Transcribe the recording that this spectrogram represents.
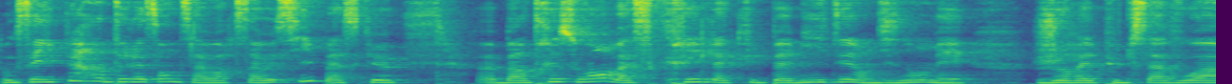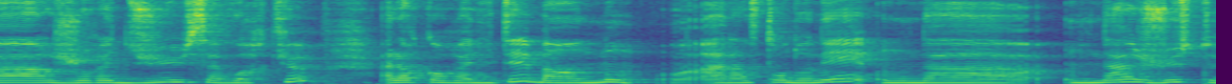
Donc c'est hyper intéressant de savoir ça aussi parce que ben, très souvent on va se créer de la culpabilité en disant mais j'aurais pu le savoir, j'aurais dû savoir que, alors qu'en réalité ben non, à l'instant donné on a, juste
